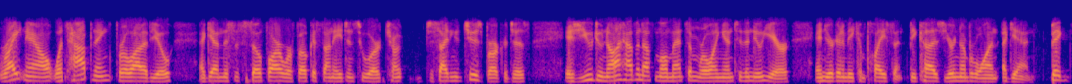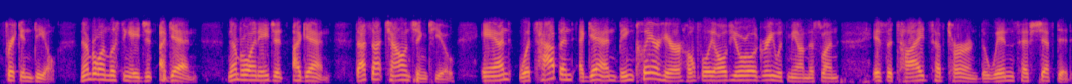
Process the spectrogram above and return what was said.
right now, what's happening for a lot of you, again, this is so far we're focused on agents who are ch- deciding to choose brokerages, is you do not have enough momentum rolling into the new year, and you're going to be complacent because you're number one again. Big freaking deal. Number one listing agent again. Number one agent again. That's not challenging to you. And what's happened, again, being clear here, hopefully all of you will agree with me on this one, is the tides have turned. The winds have shifted.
